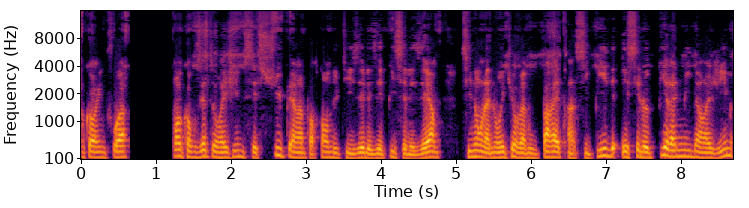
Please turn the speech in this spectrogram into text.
Encore une fois, quand vous êtes au régime, c'est super important d'utiliser les épices et les herbes. Sinon, la nourriture va vous paraître insipide et c'est le pire ennemi d'un régime.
